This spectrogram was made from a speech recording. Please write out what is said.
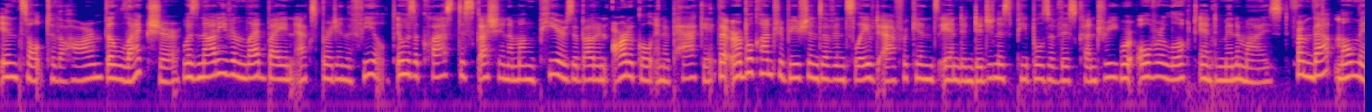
insult to the harm, the lecture was not even led by an expert in the field. It was a class discussion among peers about an article in a packet. The herbal contributions of enslaved Africans and indigenous peoples of this country were overlooked and minimized. From that moment,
